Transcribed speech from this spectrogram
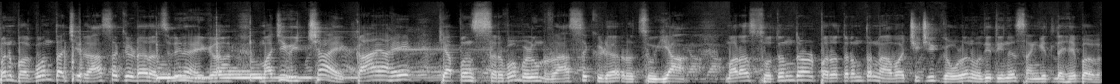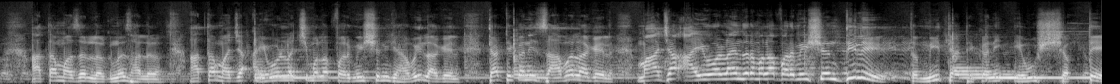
पण भगवंताची रासक्रीडा रचली नाही ग. माझी इच्छा आहे. काय आहे? की आपण सर्व मिळून रासक्रीडा रचूया. मला स्वतंत्र परतंत्र नावाची जी गवळण होती तिने सांगितलं हे बघ आता माझं लग्न झालं. आता माझ्या आईवडिलाची मला परमिशन घ्यावी लागेल. त्या ठिकाणी जावं लागेल. माझ्या आईवडिलांनी जर मला परमिशन दिली तर मी त्या ठिकाणी येऊ शकते.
